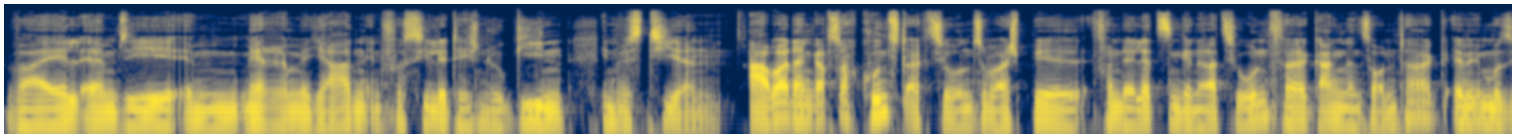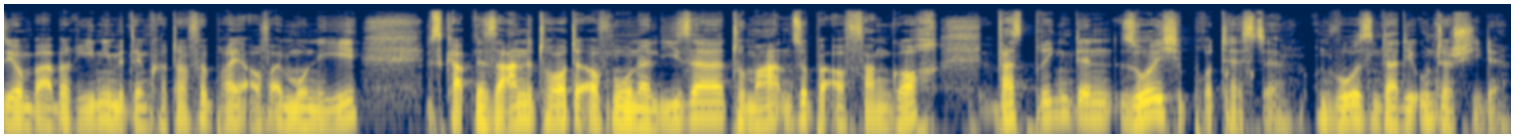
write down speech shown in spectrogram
weil ähm, sie ähm, mehrere Milliarden in fossile Technologien investieren. Aber dann gab es auch Kunstaktionen, zum Beispiel von der letzten Generation, vergangenen Sonntag ähm, im Museum Barberini mit dem Kartoffelbrei auf ein Monet. Es gab eine Sahnetorte auf Mona Lisa, Tomatensuppe auf Van Gogh. Was bringen denn solche Proteste und wo sind da die Unterschiede?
